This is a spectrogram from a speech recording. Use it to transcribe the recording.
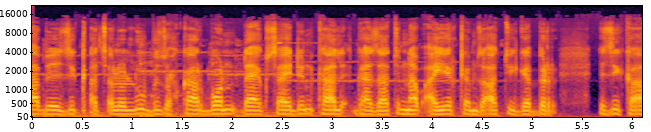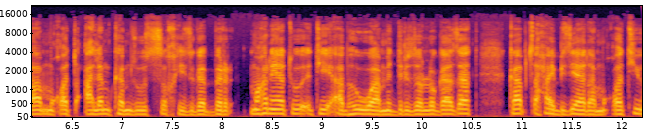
ኣብ ዝቃጸለሉ ብዙሕ ካርቦን ዳይኦክሳይድን ካልእ ጋዛትን ናብ ኣየር ከም ዝኣቱ ይገብር እዚ ከኣ ሙቐት ዓለም ከም ዝውስኽ እዩ ዝገብር፣ ምኽንያቱ እቲ ኣብ ህዋ ምድሪ ዘሎ ጋዛት ካብ ጸሓይ ብዝያዳ ሙቐት እዩ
